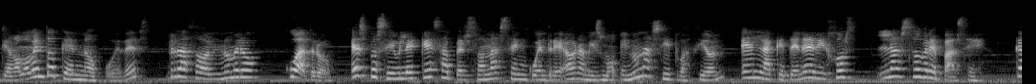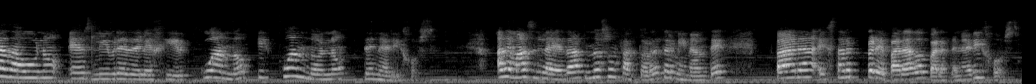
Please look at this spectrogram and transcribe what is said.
llega un momento que no puedes. Razón número 4. Es posible que esa persona se encuentre ahora mismo en una situación en la que tener hijos la sobrepase. Cada uno es libre de elegir cuándo y cuándo no tener hijos. Además, la edad no es un factor determinante para estar preparado para tener hijos.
